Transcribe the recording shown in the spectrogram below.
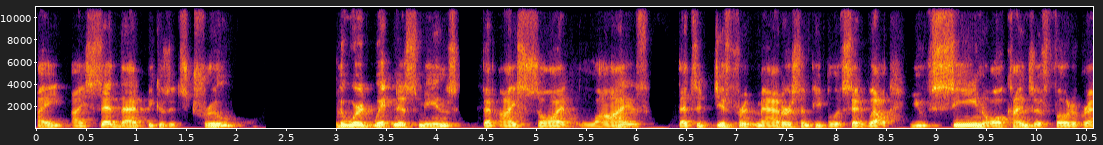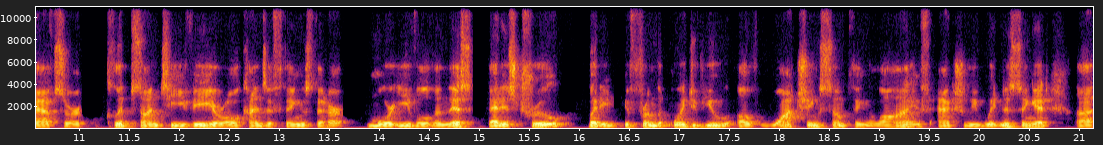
I, I said that because it's true. The word witness means that I saw it live. That's a different matter. Some people have said, well, you've seen all kinds of photographs or clips on TV or all kinds of things that are more evil than this. That is true. But it, from the point of view of watching something live, actually witnessing it, uh,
